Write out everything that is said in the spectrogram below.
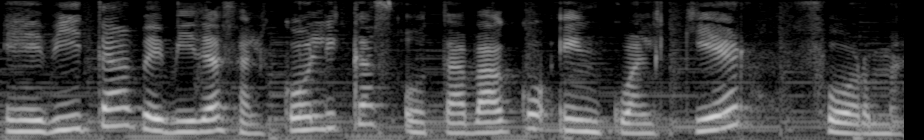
Evita bebidas alcohólicas o tabaco en cualquier forma.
